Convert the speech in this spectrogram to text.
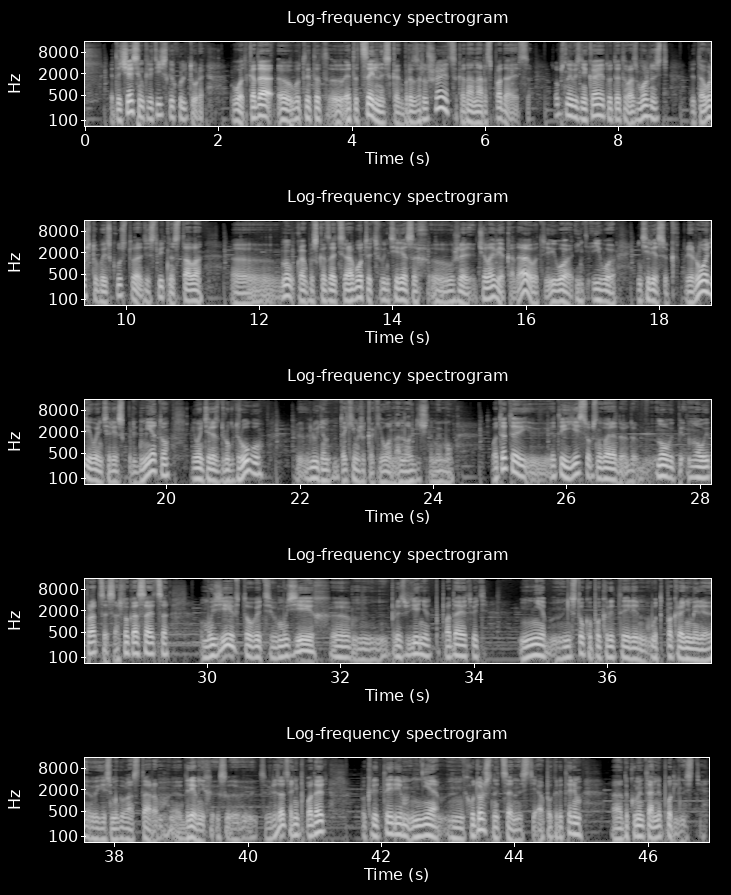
это часть синкретической культуры. Вот, когда э, вот этот, э, эта цельность как бы разрушается, когда она распадается, собственно, и возникает вот эта возможность для того, чтобы искусство действительно стало Э, ну, как бы сказать, работать в интересах э, уже человека, да, вот его, его интересы к природе, его интерес к предмету, его интерес друг к другу, людям таким же, как и он, аналогичным ему. Вот это, это и есть, собственно говоря, новый, новый процесс. А что касается музеев, то ведь в музеях э, произведения попадают ведь не, не столько по критериям, вот, по крайней мере, если мы говорим о старом, э, древних цивилизациях, они попадают по критериям не художественной ценности, а по критериям э, документальной подлинности.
